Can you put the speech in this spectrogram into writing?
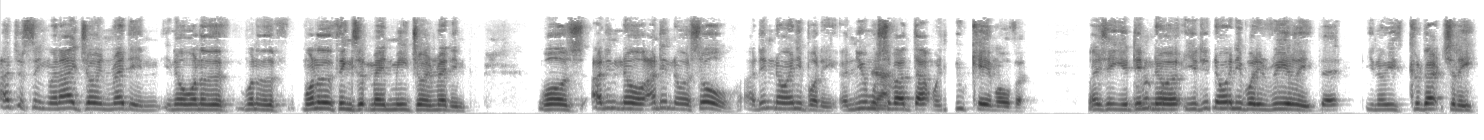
I, just think when I joined Reading, you know, one of the one of the one of the things that made me join Reading was I didn't know I didn't know a soul. I didn't know anybody, and you must yeah. have had that when you came over. I say you didn't know you didn't know anybody really that you know you could actually,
